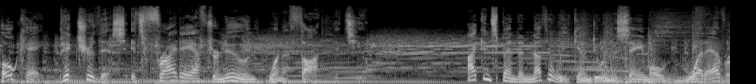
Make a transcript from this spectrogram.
Okay, picture this. It's Friday afternoon when a thought hits you. I can spend another weekend doing the same old whatever,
